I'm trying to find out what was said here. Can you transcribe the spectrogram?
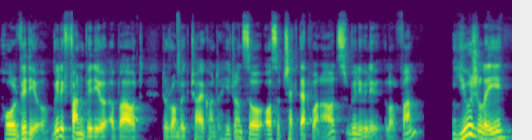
whole video, really fun video about the rhombic triacontahedron. So also check that one out. It's really, really a lot of fun. Usually,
